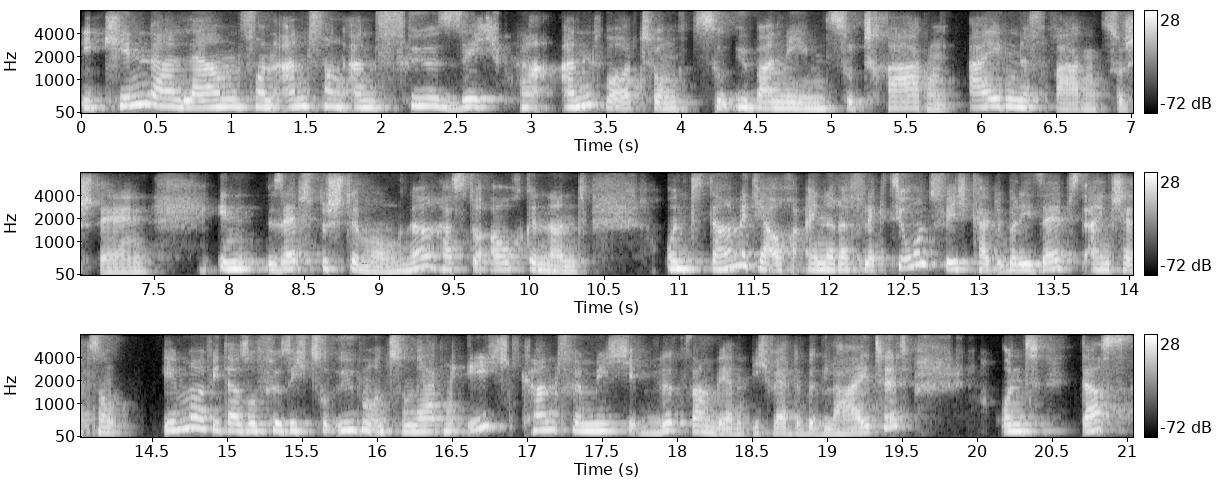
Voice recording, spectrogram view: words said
Die Kinder lernen von Anfang an für sich Verantwortung zu übernehmen, zu tragen, eigene Fragen zu stellen. In Selbstbestimmung, ne, hast du auch genannt. Und damit ja auch eine Reflexionsfähigkeit über die Selbsteinschätzung immer wieder so für sich zu üben und zu merken, ich kann für mich wirksam werden. Ich werde begleitet. Und das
